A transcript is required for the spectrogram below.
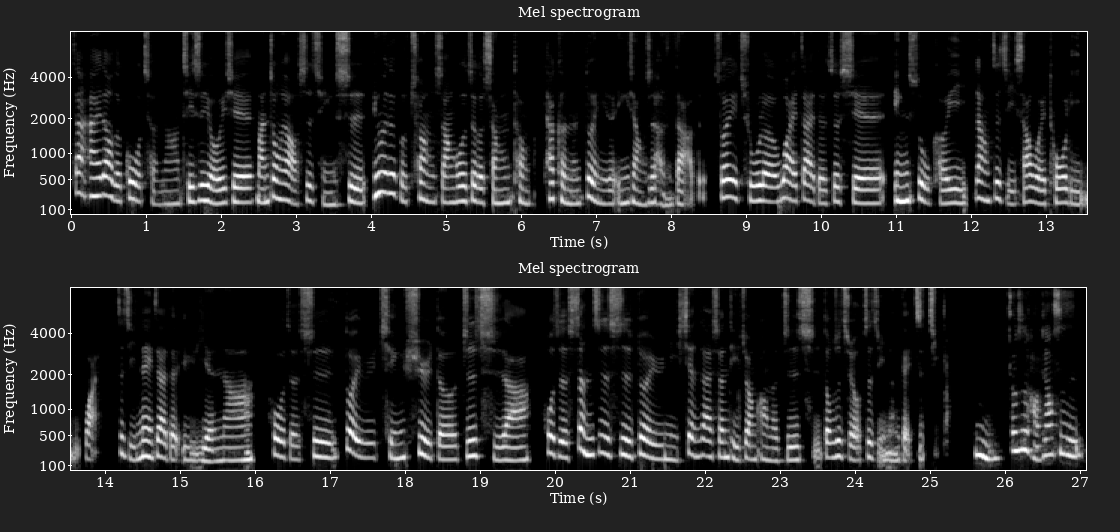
在哀悼的过程呢，其实有一些蛮重要的事情，是因为这个创伤或者这个伤痛，它可能对你的影响是很大的。所以除了外在的这些因素可以让自己稍微脱离以外，自己内在的语言啊，或者是对于情绪的支持啊，或者甚至是对于你现在身体状况的支持，都是只有自己能给自己的。嗯，就是好像是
